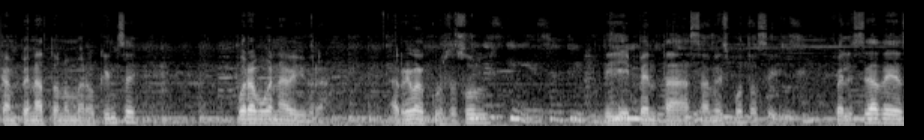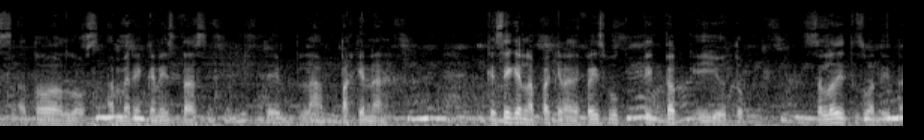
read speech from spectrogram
campeonato número 15. Pura buena vibra. Arriba el Cruz Azul, DJ Penta, San Luis Potosí. Felicidades a todos los americanistas de la página, que siguen la página de Facebook, TikTok y YouTube. Saluditos, bandita.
